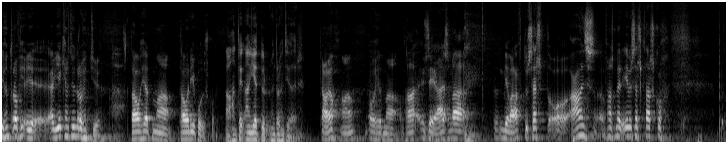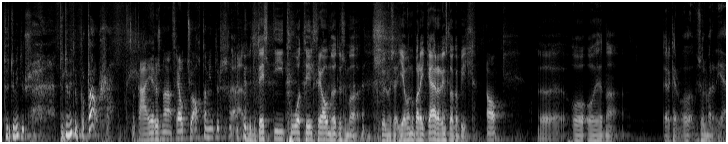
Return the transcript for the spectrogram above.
í 150 ef ég kennst í 150 þá hérna, þá er ég góður sko. Já, hann, tek- hann getur 150 þeir Já, já, já, og hérna, það, ég segi, það er svona, mér var aftur selt og aðeins fannst mér yfirselt þar sko, bara 20 mínútur, 20 mínútur bara klár. Það eru svona 38 mínútur. Já, þú getur deilt í 2 til 3 með öllu sem að segja, ég var nú bara í gæra reynslu okkar bíl. Uh, og, og hérna er að kæra og svolum reyna, já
